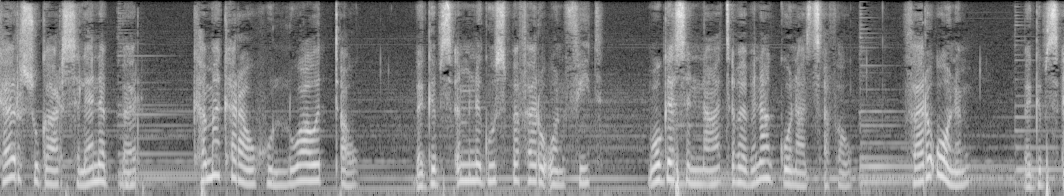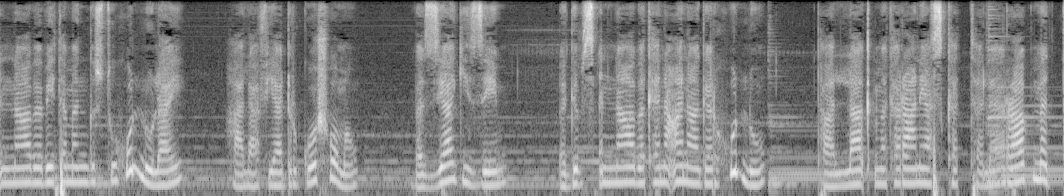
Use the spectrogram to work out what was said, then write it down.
ከእርሱ ጋር ስለ ነበር ከመከራው ሁሉ አወጣው። በግብፅም ንጉሥ በፈርዖን ፊት ሞገስና ጥበብን አጎናጸፈው። ፈርዖንም በግብፅና በቤተ መንግሥቱ ሁሉ ላይ ኃላፊ አድርጎ ሾመው። በዚያ ጊዜም በግብፅና በከነዓን አገር ሁሉ ታላቅ መከራን ያስከተለ ራብ መጣ።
